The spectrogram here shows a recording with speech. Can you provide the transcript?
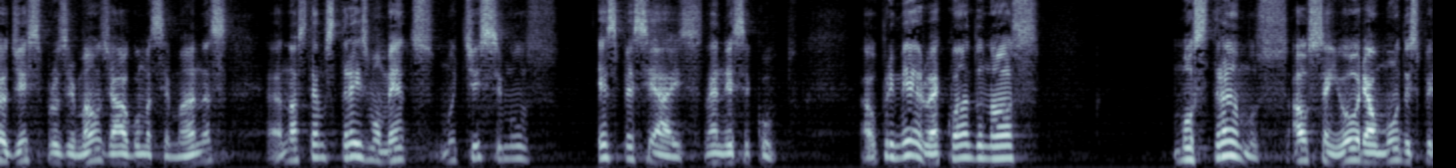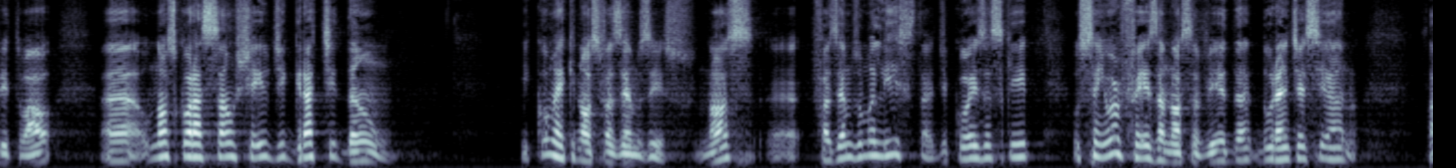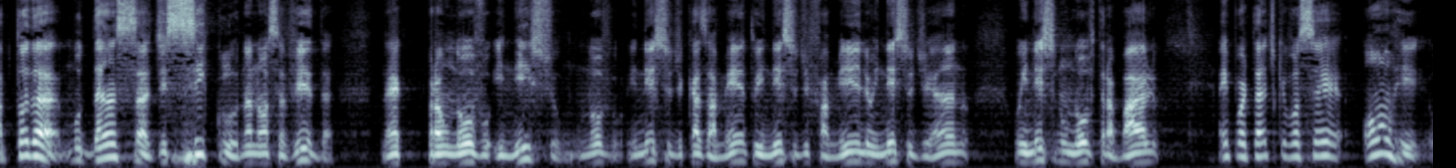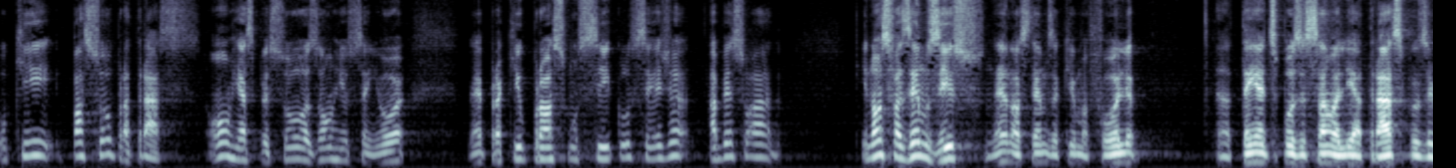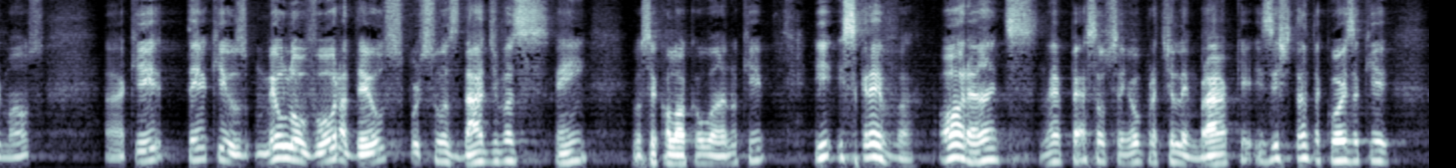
eu disse para os irmãos já há algumas semanas, eh, nós temos três momentos muitíssimos especiais né, nesse culto. Ah, o primeiro é quando nós mostramos ao Senhor e ao mundo espiritual uh, o nosso coração cheio de gratidão. E como é que nós fazemos isso? Nós uh, fazemos uma lista de coisas que o Senhor fez na nossa vida durante esse ano. Sabe, toda mudança de ciclo na nossa vida, né, para um novo início, um novo início de casamento, início de família, um início de ano, o um início de um novo trabalho, é importante que você honre o que passou para trás, honre as pessoas, honre o Senhor, né, para que o próximo ciclo seja abençoado. E nós fazemos isso, né, nós temos aqui uma folha, uh, tem à disposição ali atrás para os irmãos, que tem aqui o meu louvor a Deus por suas dádivas em, você coloca o ano aqui, e escreva, ora antes, né, peça ao Senhor para te lembrar, porque existe tanta coisa que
